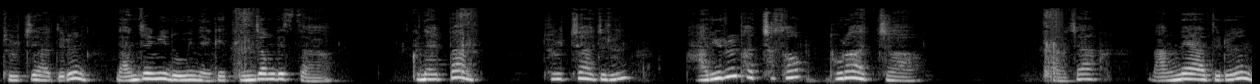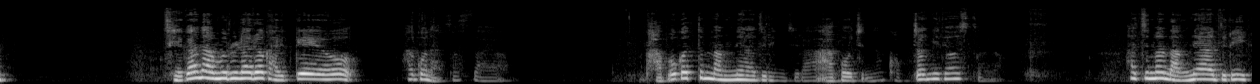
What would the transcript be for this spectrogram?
둘째 아들은 난쟁이 노인에게 빈정댔어요. 그날 밤 둘째 아들은 다리를 다쳐서 돌아왔죠. 그러자 막내 아들은 제가 나무를 하러 갈게요 하고 나섰어요. 바보 같은 막내 아들인지라 아버지는 걱정이 되었어요. 하지만 막내 아들이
